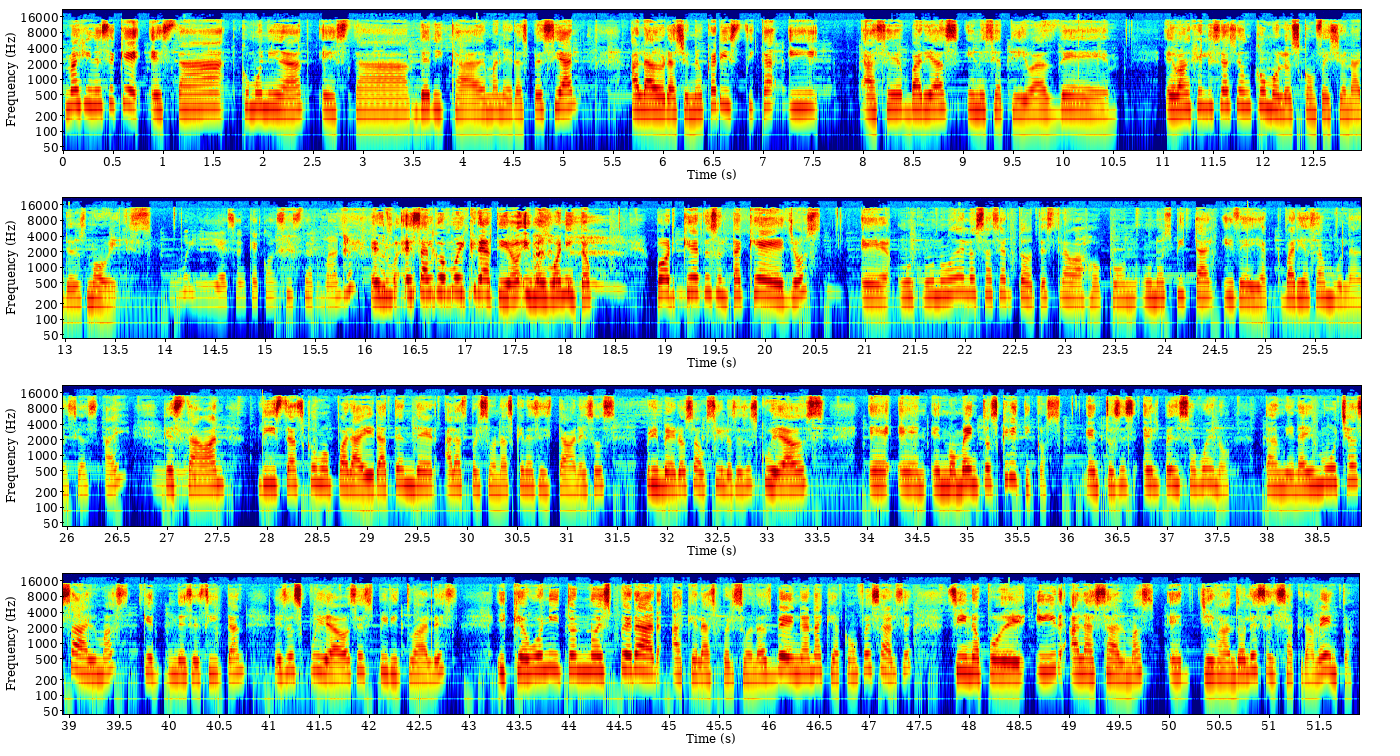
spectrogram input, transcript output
Imagínense que esta comunidad está dedicada de manera especial a la adoración eucarística y hace varias iniciativas de evangelización como los confesionarios móviles. Uy, ¿y eso en qué consiste, hermana? Es, algo muy creativo y muy bonito porque resulta que ellos, eh, uno de los sacerdotes trabajó con un hospital y veía varias ambulancias ahí que estaban listas como para ir a atender a las personas que necesitaban esos primeros auxilios, esos cuidados eh, en, en momentos críticos. Entonces él pensó, bueno, también hay muchas almas que necesitan esos cuidados espirituales y qué bonito no esperar a que las personas vengan aquí a confesarse, sino poder ir a las almas eh, llevándoles el sacramento.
